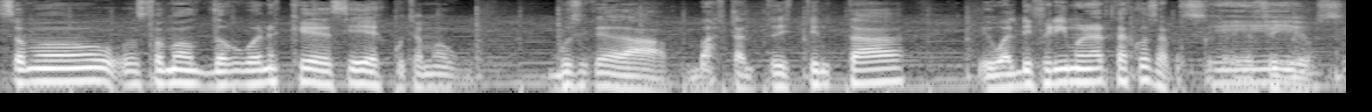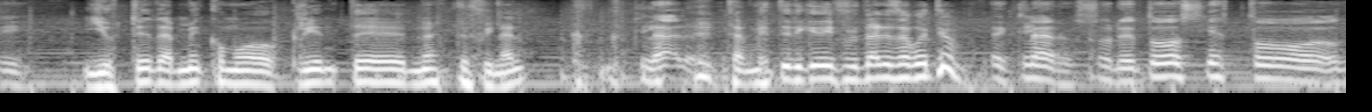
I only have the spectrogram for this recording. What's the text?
somos, somos dos buenos que sí escuchamos música bastante distinta, igual diferimos en hartas cosas. pues, Sí, sí, Y usted también como cliente nuestro final, claro. también tiene que disfrutar esa cuestión. Eh, Claro, sobre todo si esto,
